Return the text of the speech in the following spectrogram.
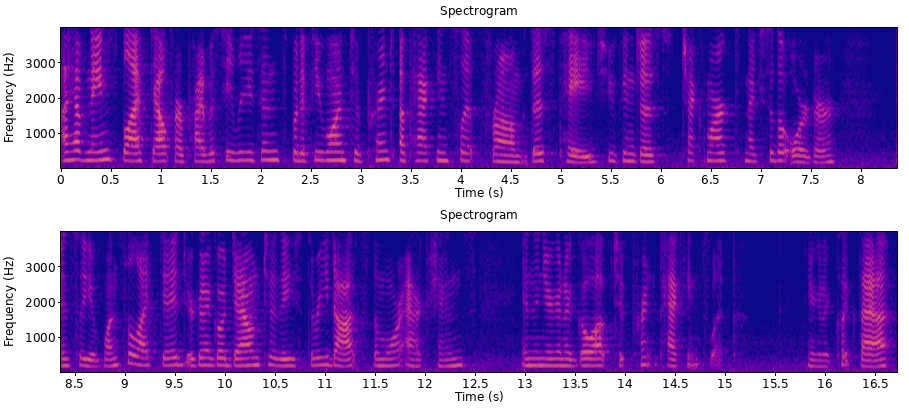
I have names blacked out for privacy reasons, but if you want to print a packing slip from this page, you can just check mark next to the order. And so you have one selected. You're going to go down to these three dots, the more actions, and then you're going to go up to print packing slip. You're going to click that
